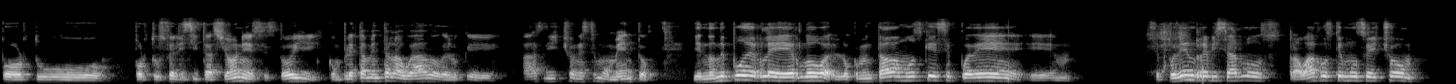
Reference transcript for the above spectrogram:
por, tu, por tus felicitaciones. Estoy completamente halagado de lo que has dicho en este momento. Y en dónde poder leerlo, lo comentábamos que se puede, eh, se pueden revisar los trabajos que hemos hecho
